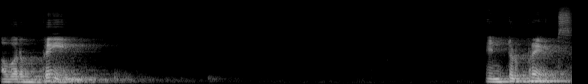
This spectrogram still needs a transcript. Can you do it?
Our brain interprets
